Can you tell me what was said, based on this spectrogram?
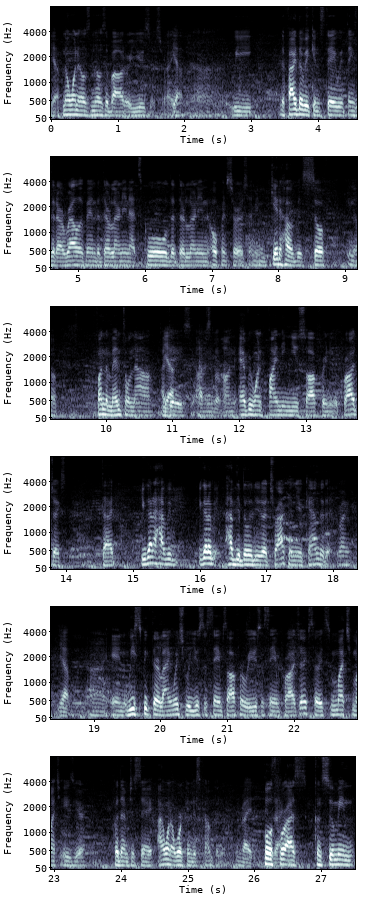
Yeah. no one else knows about or uses, right? Yeah. Uh, we the fact that we can stay with things that are relevant, that they're learning at school, that they're learning open source. I mean, GitHub is so you know fundamental nowadays on, on everyone finding new software, and new projects. That you gotta have you gotta have the ability to attract a new candidate, right? Yeah. And we speak their language. We use the same software. We use the same project. So it's much much easier for them to say, "I want to work in this company." Right. Both for us consuming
